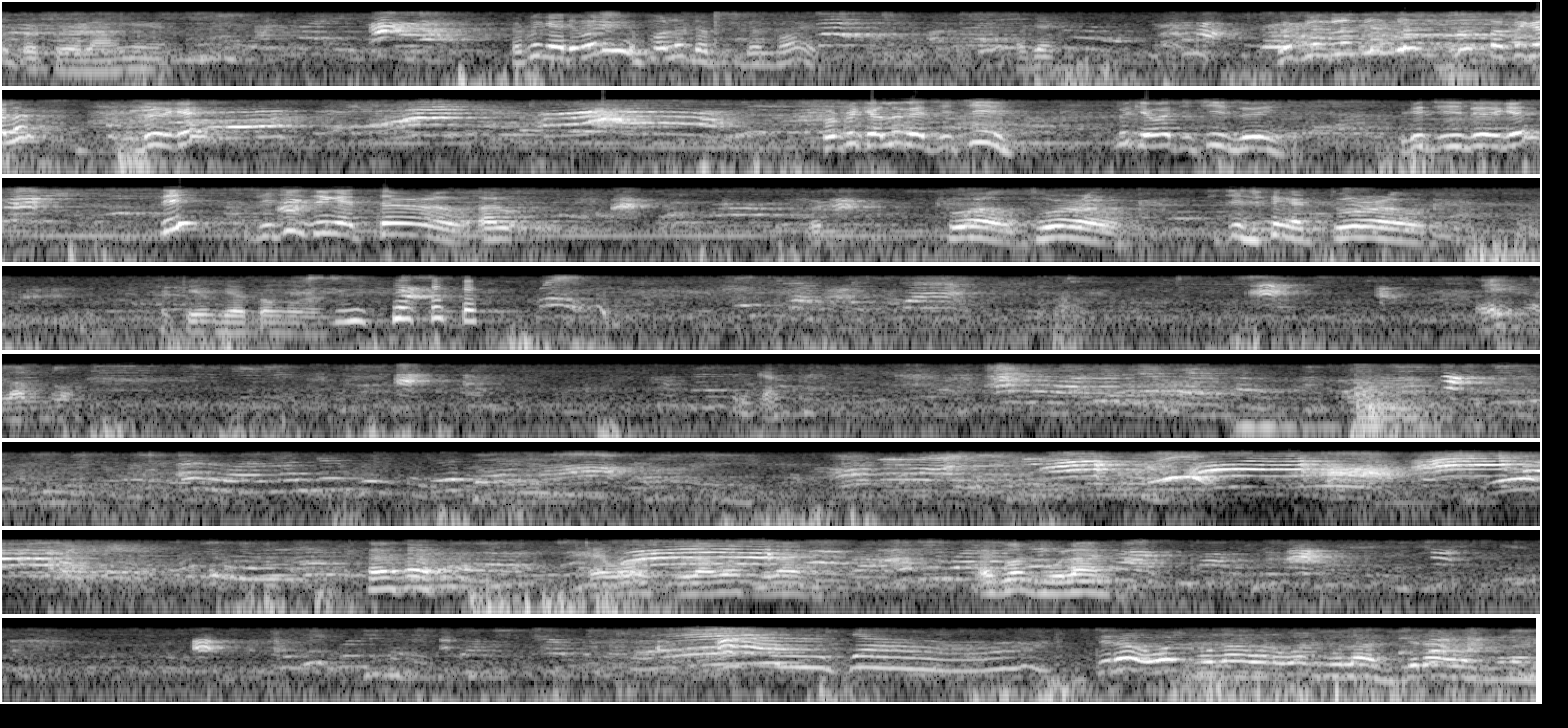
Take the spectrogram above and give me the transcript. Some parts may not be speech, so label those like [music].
Betul lah ni. Tapi kat mana you follow the the boy? Okay. Look, look, look, look, look. Papi look. Do it again. Papi look at Chichi. Look at what Chichi is doing. You can Chichi do it again? See? Chichi is doing a twirl. A twirl, twirl. Chichi doing a twirl. Okay, biar kau ngomong. Eh, alam tu. Encanta. That was Mulan, what's Mulan? That's what's Mulan. Sit down, watch Mulan, wanna watch Mulan. Sit down, watch Mulan.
